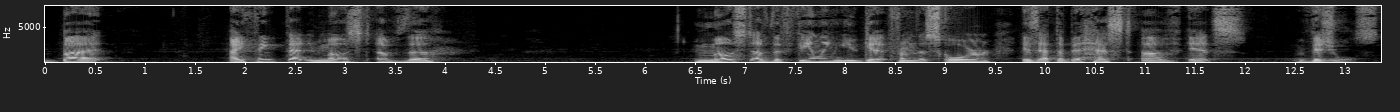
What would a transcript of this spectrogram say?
but I think that most of the most of the feeling you get from the score is at the behest of its visuals.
